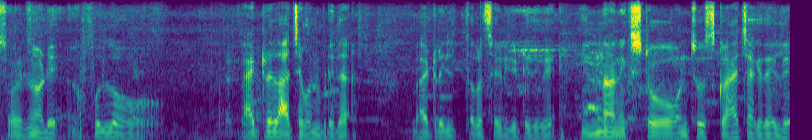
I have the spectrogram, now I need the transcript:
ಸೊ ಇಲ್ಲಿ ನೋಡಿ ಫುಲ್ಲು ಬ್ಯಾಟ್ರಿ ಎಲ್ಲ ಆಚೆ ಬಂದುಬಿಟ್ಟಿದೆ. ಬ್ಯಾಟ್ರಿ ಇಲ್ಲಿ ತಗೋ ಸೈಡ್ಗೆ ಇಟ್ಟಿದ್ದೀವಿ. ಇನ್ನು ನೆಕ್ಸ್ಟು ಒಂಚೂರು ಸ್ಕ್ರ್ಯಾಚ್ ಆಗಿದೆ ಇಲ್ಲಿ.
